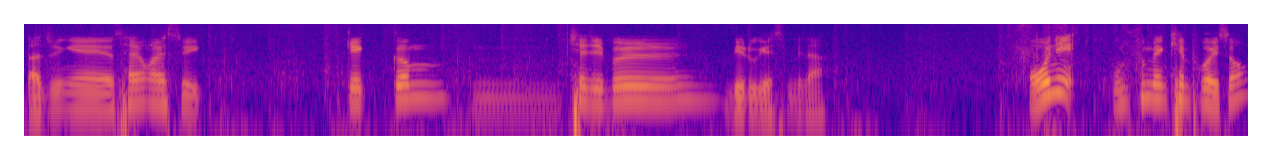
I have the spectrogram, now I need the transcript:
나중에 사용할 수 있게끔 음, 채집을 미루겠습니다. 아니! 울프맨 캠프가 있어?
